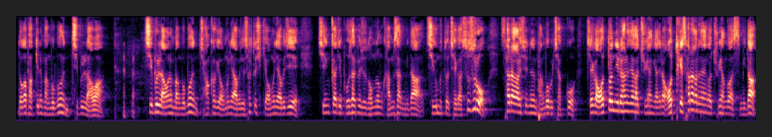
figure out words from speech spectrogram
너가 바뀌는 방법은 집을 나와. 집을 나오는 방법은 정확하게 어머니 아버지 설득시켜 어머니 아버지 지금까지 보살펴줘서 너무너무 감사합니다. 지금부터 제가 스스로 살아갈 수 있는 방법을 찾고 제가 어떤 일을 하느냐가 중요한 게 아니라 어떻게 살아가느냐가 중요한 것 같습니다.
